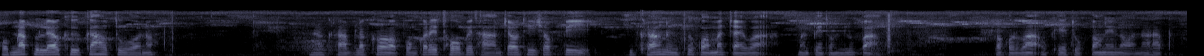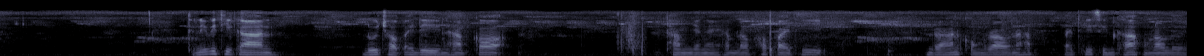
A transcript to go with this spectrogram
ผมนับดูแล้วคือ 9 ตัวเนาะนะครับ แล้วก็ผมก็ได้โทรไปถามเจ้าที่ช้อปปี้ อีกครั้งหนึ่งเพื่อความมั่นใจว่ามันเป็นตรงนี้หรือเปล่า ปรากฏว่าโอเคถูกต้องแน่นอนนะครับ ทีนี้วิธีการดูช็อป ID นะครับก็ทำยังไงครับเราเข้าไปที่ร้านของเรานะครับ ไปที่สินค้าของเราเลย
